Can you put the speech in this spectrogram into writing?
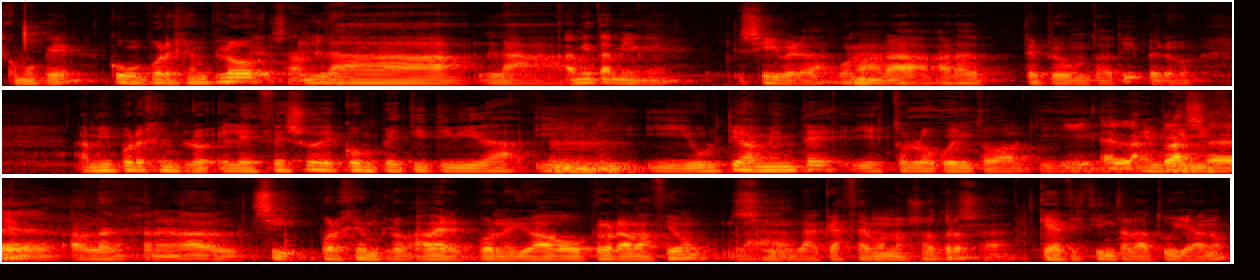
¿Cómo qué? Como por ejemplo la, la... A mí también, ¿eh? Sí, ¿verdad? Bueno, Mm. ahora, ahora te pregunto a ti, pero a mí, por ejemplo, el exceso de competitividad y, Mm. y últimamente, y esto lo cuento aquí Y en las primicia, clases habla en general. Sí, por ejemplo, a ver, bueno, yo hago programación, la, Sí. la que hacemos nosotros, O sea. que es distinta a la tuya, ¿no?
